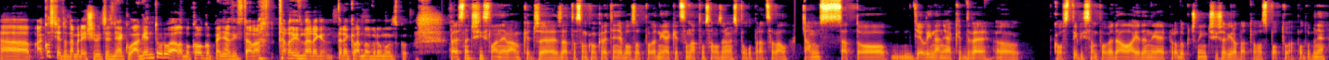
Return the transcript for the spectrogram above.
Uh, ako ste to tam riešili? Cez nejakú agentúru alebo koľko peňazí stala televízna re- reklama v Rumúnsku? Presné čísla nemám, keďže za to som konkrétne nebol zodpovedný, aj keď som na tom samozrejme spolupracoval. Tam sa to delí na nejaké dve uh, kosty by som povedal a jeden je produkčný, čiže výroba toho spotu a podobne.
